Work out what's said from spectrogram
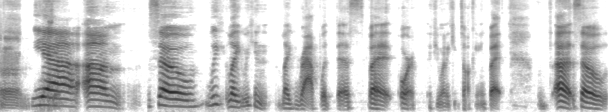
Um, so- Yeah. Um. So we like we can like wrap with this, but or if you want to keep talking, but uh. So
